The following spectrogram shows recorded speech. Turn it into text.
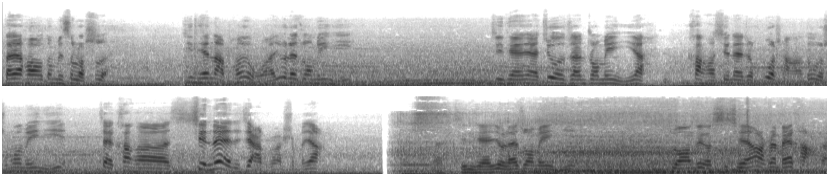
大家好，东北石老师。今天呢，朋友啊又来装煤泥。今天呢，就咱装煤泥啊，看看现在这货场都有什么煤泥，再看看现在的价格什么样。哎，今天又来装煤泥，装这个四千二三百卡的。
